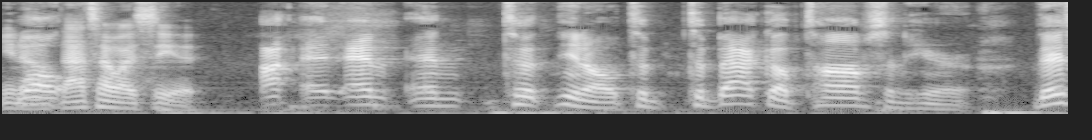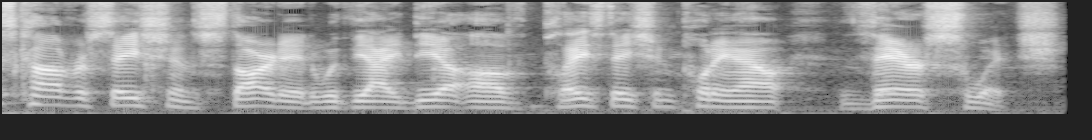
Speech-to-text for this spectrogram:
You know, Well- that's how I see it. I, and, and and to you know to to back up Thompson here, this conversation started with the idea of PlayStation putting out their Switch,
